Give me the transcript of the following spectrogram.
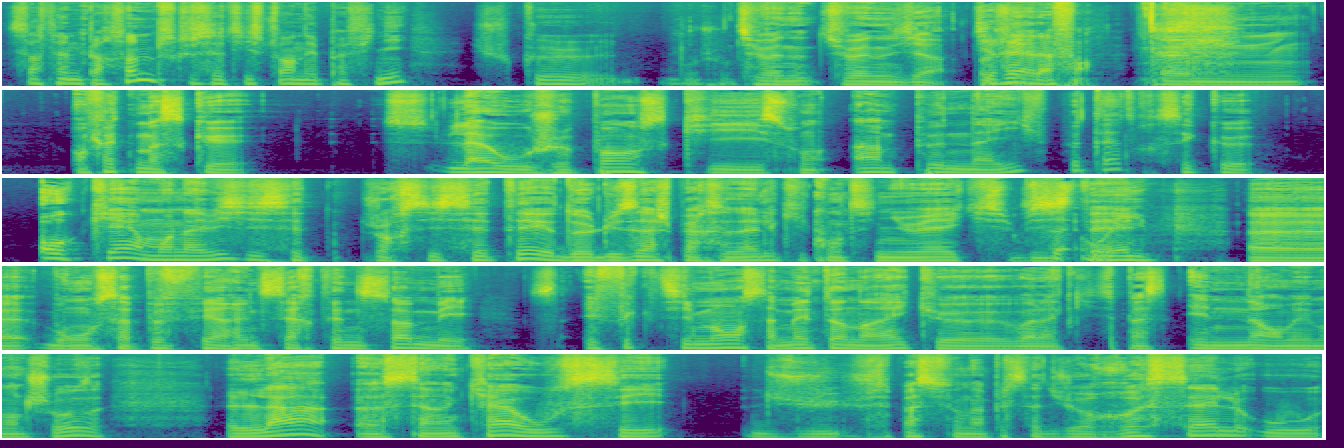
certaines personnes parce que cette histoire n'est pas finie. Que, bon, je Tu vas, nous- tu vas nous dire. dirai Ok. à la fin. Euh, en fait, moi, ce que là où je pense qu'ils sont un peu naïfs, peut-être, c'est que, ok, à mon avis, si c'est genre si c'était de l'usage personnel qui continuait, qui subsistait, oui. euh, bon, ça peut faire une certaine somme, mais effectivement, ça m'étonnerait que voilà qu'il se passe énormément de choses. Là, euh, c'est un cas où c'est du, je sais pas si on appelle ça du recel ou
